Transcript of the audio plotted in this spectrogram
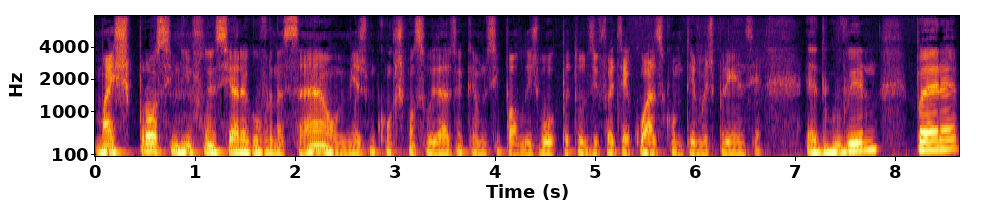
mais próximo de influenciar a governação mesmo com responsabilidades na Câmara Municipal de Lisboa, que para todos os efeitos é quase como ter uma experiência eh, de governo, para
